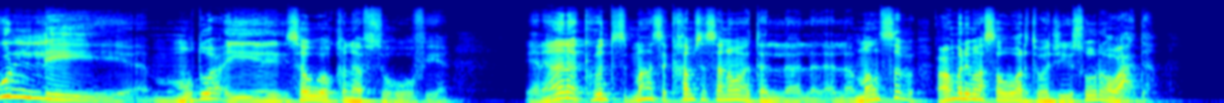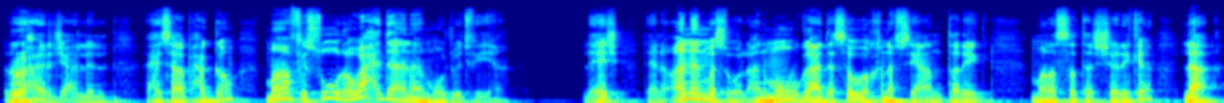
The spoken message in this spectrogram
كل موضوع يسوق نفسه هو فيها يعني أنا كنت ماسك خمس سنوات المنصب عمري ما صورت وجهي صورة واحدة. روح ارجع للحساب حقهم. ما في صورة واحدة أنا موجود فيها. ليش؟ لأنه أنا المسؤول. أنا مو قاعد أسوق نفسي عن طريق منصة الشركة. لا.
